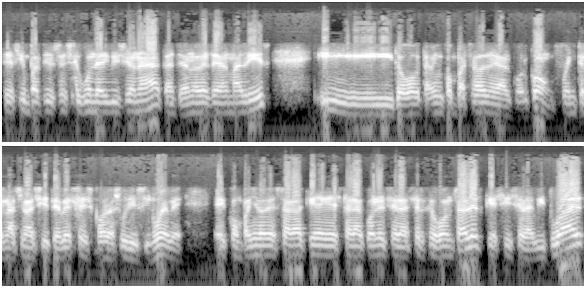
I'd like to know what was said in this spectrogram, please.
de 100 partidos en Segunda División A, canterano del Real Madrid, y luego también compasado en el Alcorcón. Fue internacional siete veces con la Sub-19. El compañero de saga que estará con él será Sergio González, que sí será habitual,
